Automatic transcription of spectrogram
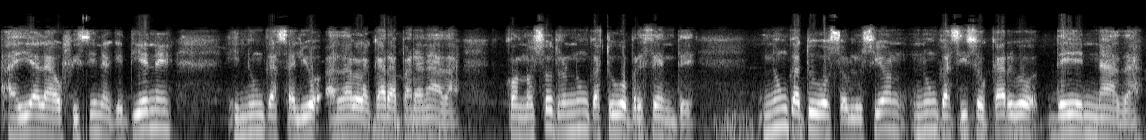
ahí a la oficina que tiene y nunca salió a dar la cara para nada. Con nosotros nunca estuvo presente, nunca tuvo solución, nunca se hizo cargo de nada.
